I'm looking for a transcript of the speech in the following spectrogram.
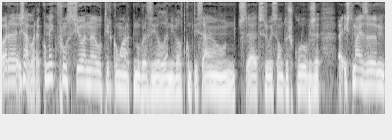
Ora, já agora, como é que funciona o tiro com arco no Brasil a nível de competição, a distribuição dos clubes? Eh, Isto mais. hum,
